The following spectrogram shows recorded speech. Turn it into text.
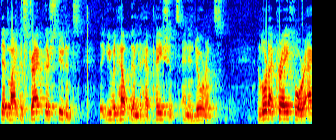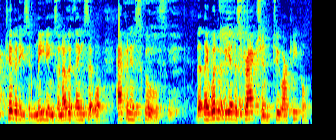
that might distract their students, that you would help them to have patience and endurance. And Lord, I pray for activities and meetings and other things that will happen in schools, that they wouldn't be a distraction to our people.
